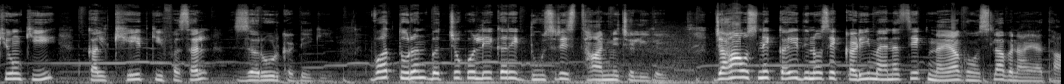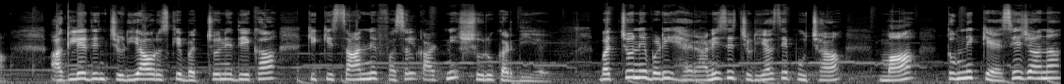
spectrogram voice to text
क्योंकि कल खेत की फ़सल ज़रूर कटेगी। वह तुरंत बच्चों को लेकर एक दूसरे स्थान में चली गई। जहाँ उसने कई दिनों से कड़ी मेहनत से एक नया घोंसला बनाया था। अगले दिन चिड़िया और उसके बच्चों ने देखा कि किसान ने फ़सल काटनी शुरू कर दी है। बच्चों ने बड़ी हैरानी से चिड़िया से पूछा, माँ, तुमने कैसे जाना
